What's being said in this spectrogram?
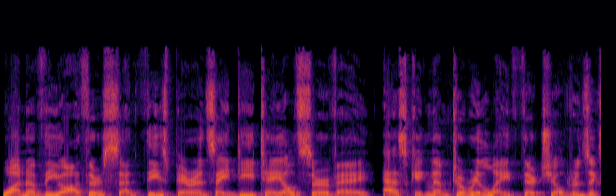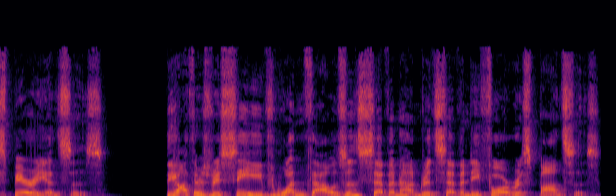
One of the authors sent these parents a detailed survey asking them to relate their children's experiences. The authors received 1,774 responses.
